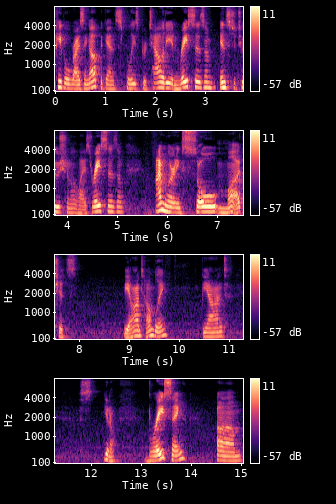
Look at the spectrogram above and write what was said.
people rising up against police brutality and racism, institutionalized racism. I'm learning so much. It's beyond humbling, beyond you know, bracing. Um,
